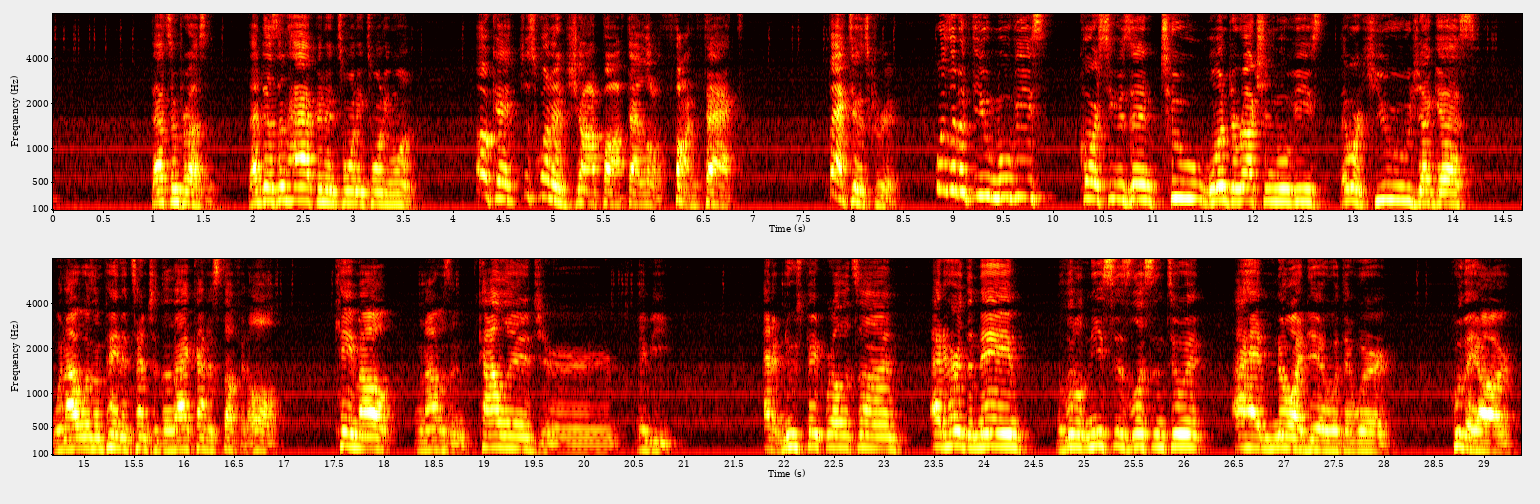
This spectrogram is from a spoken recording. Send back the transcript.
that's impressive. That doesn't happen in 2021. Okay, just want to drop off that little fun fact. Back to his career. Was in a few movies. Of course, he was in two One Direction movies. They were huge, I guess, when I wasn't paying attention to that kind of stuff at all. Came out when I was in college or maybe at a newspaper all the time. I'd heard the name, the little nieces listened to it. I had no idea what they were, who they are.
